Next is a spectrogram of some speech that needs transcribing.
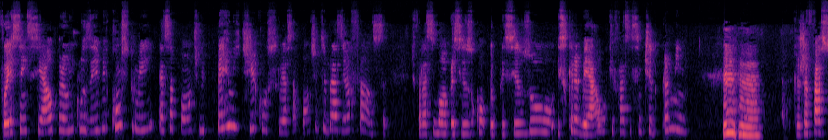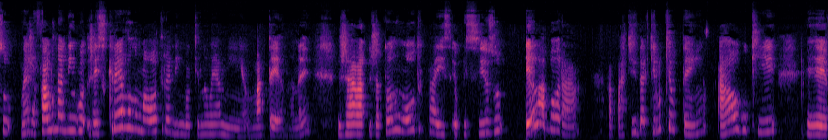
foi essencial para eu, inclusive, construir essa ponte, me permitir construir essa ponte entre Brasil e França. De falar assim, bom, eu preciso, eu preciso escrever algo que faça sentido para mim. Uhum. eu já faço, né, já falo na língua, já escrevo numa outra língua que não é a minha, materna, né? Já já tô num outro país, eu preciso elaborar a partir daquilo que eu tenho algo que é,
